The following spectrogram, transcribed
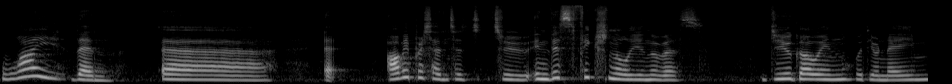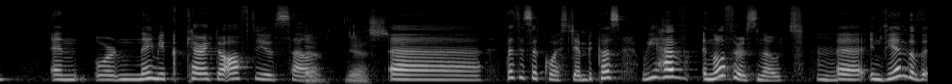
why then uh, uh, are we presented to in this fictional universe? Do you go in with your name and or name your character after yourself? Yeah. Yes. Uh, that is a question because we have an author's note Mm. uh, in the end of the.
